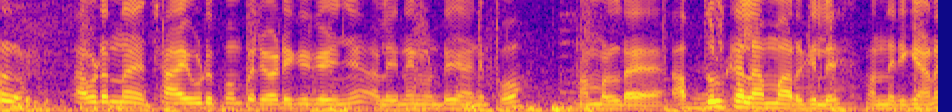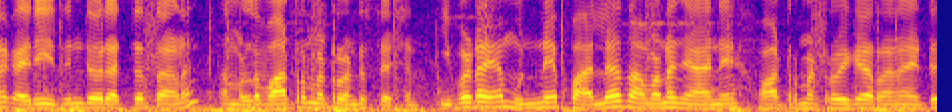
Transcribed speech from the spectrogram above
അങ്ങനെ നിന്ന് അവിടുന്ന് ചായ കുടിപ്പും പരിപാടിയൊക്കെ കഴിഞ്ഞ് അളീനെ കൊണ്ട് ഞാനിപ്പോൾ നമ്മളുടെ അബ്ദുൽ കലാം മാർഗിൽ വന്നിരിക്കുകയാണ്. കാര്യം ഇതിന്റെ ഒരു അറ്റത്താണ് നമ്മളുടെ വാട്ടർ മെട്രോന്റെ സ്റ്റേഷൻ. ഇവിടെ മുന്നേ പല തവണ ഞാൻ വാട്ടർ മെട്രോയിൽ കയറാനായിട്ട്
